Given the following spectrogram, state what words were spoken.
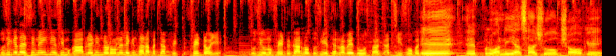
ਤੁਸੀਂ ਕਹਿੰਦੇ ਅਸੀਂ ਨਹੀਂ ਜੀ ਅਸੀਂ ਮੁਕਾਬਲੇ ਨਹੀਂ ਲੜਾਉਣੇ ਲੇਕਿਨ ਸਾਡਾ ਬੱਚਾ ਫਿੱਟ ਫਿੱਟ ਹੋ ਜੇ। ਤੁਸੀਂ ਉਹਨੂੰ ਫਿੱਟ ਕਰ ਲਓ ਤੁਸੀਂ ਇੱਥੇ ਰਵੇ ਦੋਸਤਾਂ 'ਚ ਅੱਛੀ ਸੋਬਤ। ਇਹ ਇਹ ਭਲਵਾਨੀ ਐਸਾ ਸ਼ੌਕ ਸ਼ੌਕ ਹੈ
